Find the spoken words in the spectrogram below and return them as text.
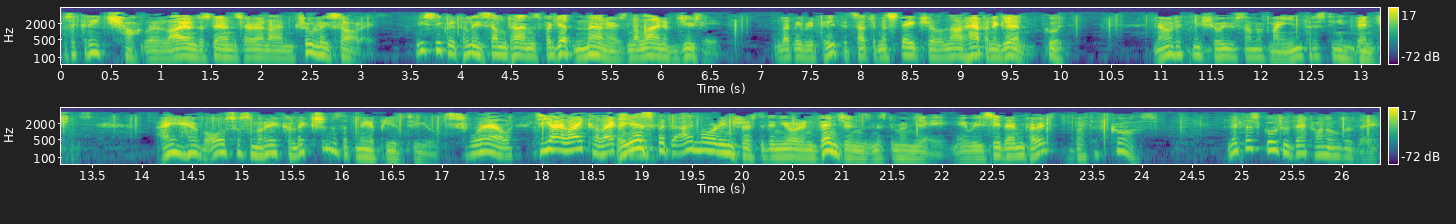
was a great shock. Well, I understand, sir, and I'm truly sorry. We secret police sometimes forget manners in the line of duty. And let me repeat that such a mistake shall not happen again. Good. Now let me show you some of my interesting inventions. I have also some rare collections that may appeal to you. Swell. Gee, I like Uh, collections. yes, but I'm more interested in your inventions, Mr. Meunier. May we see them first? But of course. Let us go to that one over there.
